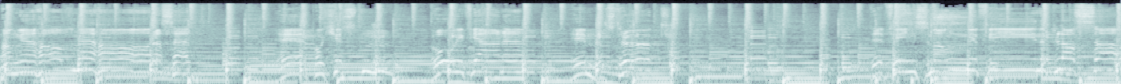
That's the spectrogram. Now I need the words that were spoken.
mange havner har jeg sett. Her på kysten og i fjerne himmelstrøk. Fine plasser,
